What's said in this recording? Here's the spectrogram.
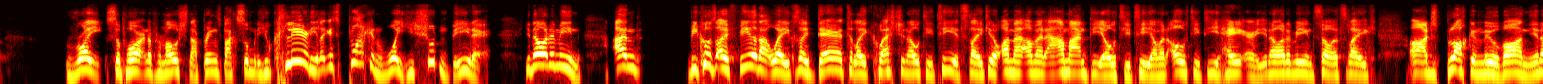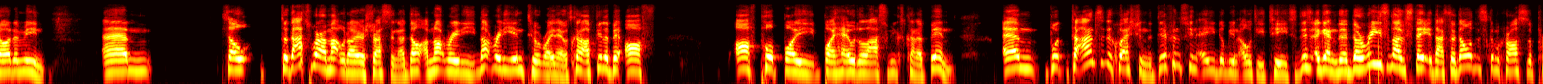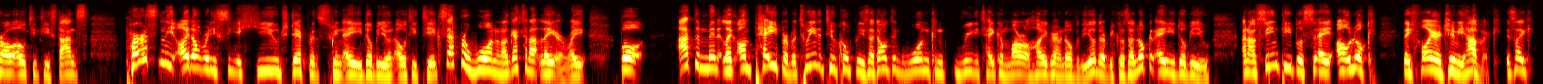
right supporting a promotion that brings back somebody who clearly, like, it's black and white. He shouldn't be there. You know what I mean? And because I feel that way, because I dare to like question OTT, it's like you know I'm a, I'm an I'm anti OTT. I'm an OTT hater. You know what I mean? So it's like oh, just block and move on. You know what I mean? Um, so so that's where I'm at with Irish wrestling. I don't I'm not really not really into it right now. It's kind of I feel a bit off off put by by how the last week's kind of been. Um, but to answer the question, the difference between AEW and OTT. So this again, the, the reason I've stated that, so I don't want this to come across as a pro OTT stance. Personally, I don't really see a huge difference between AEW and OTT, except for one, and I'll get to that later, right? But at the minute, like on paper, between the two companies, I don't think one can really take a moral high ground over the other because I look at AEW and I've seen people say, "Oh, look, they fired Jimmy Havoc." It's like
